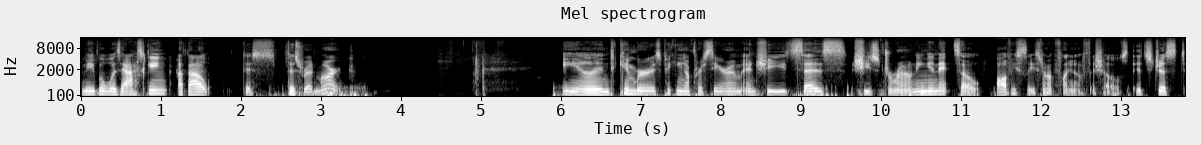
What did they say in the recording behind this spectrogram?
Mabel was asking about this this red mark. And Kimber is picking up her serum and she says she's drowning in it. So obviously it's not flying off the shelves. It's just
